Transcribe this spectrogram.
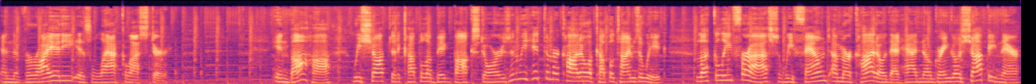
and the variety is lackluster. In Baja, we shopped at a couple of big box stores and we hit the Mercado a couple times a week Luckily for us, we found a mercado that had no gringos shopping there,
